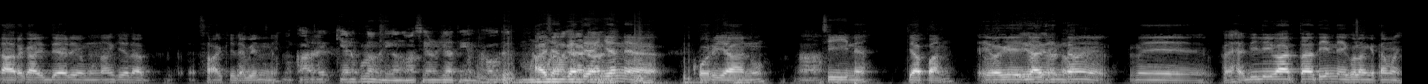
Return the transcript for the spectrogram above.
තාරකා විද්‍යාවට යොමු වුණා කියලා සාක්ෂි ලැබෙන්නේ. කාර කියන්න පුළුවන් නිකන් ආසියානු ජාතිකයන් කවුද ආසියානු ජාතිකයන්? කියන්නේ කොරියානු. චීන, ජපන් ඒ වගේ ජාතීන් තමයි මේ පැහැදිලි වාර්තා තියෙන්නේ ඒගොල්ලන්ගේ තමයි.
